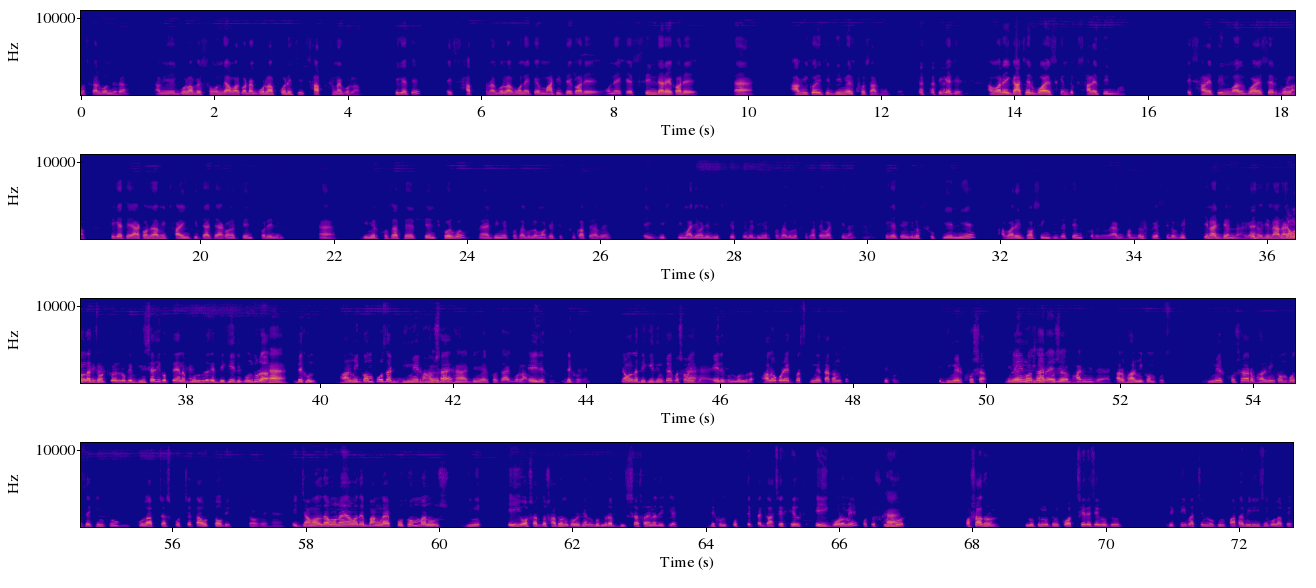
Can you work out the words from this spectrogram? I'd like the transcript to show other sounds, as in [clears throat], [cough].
নমস্কার বন্ধুরা। আমি এই গোলাপের সম্বন্ধে আমার কটা গোলাপ করেছি, সাতখানা গোলাপ, ঠিক আছে? এই সাতখানা গোলাপ অনেকে মাটিতে করে, অনেকে সিন্ডারে করে হ্যাঁ? আমি করেছি ডিমের খোসার মধ্যে, ঠিক আছে? আমার এই গাছের বয়স কিন্তু সাড়ে তিন মাস, এই সাড়ে তিন মাস বয়সের গোলাপ, ঠিক আছে? এখন আমি ছয় ইঞ্চিতে আছে, এখনও চেঞ্জ করিনি হ্যাঁ? ডিমের খোসা ফের চেঞ্জ করব হ্যাঁ? ডিমের খোসাগুলো আমাকে একটু শুকাতে হবে এই বৃষ্টি মাঝে মাঝে বৃষ্টি হচ্ছে বলে ডিমের খোসাগুলো শুকাতে পারছি না। ঠিক আছে ওইগুলো শুকিয়ে নিয়ে আবার এই দশ ইঞ্চিতে চেঞ্জ করে দেবো। এক ভদ্রলোক এসেছিল বীজ কেনার জন্য। না না চট করে। লোকে বিশ্বাসই করতে না। বন্ধুদেরকে দেখিয়ে দিই। বন্ধুরা হ্যাঁ। দেখুন ভার্মি কম্পোস্ট আর ডিমের খোসায় হ্যাঁ ডিমের খোসায় গোলাপ। এই দেখুন দেখুন। জামালদা দেখিয়ে দিন তো একবার সবাইকে। হ্যাঁ, এই এই দেখুন বন্ধুরা ভালো করে একবার স্ক্রিনে তাকান তো। দেখুন ডিমের খোসা ডিমের খোসা আর খোসা। ভার্মি আর ভার্মি কম্পোস্ট। ডিমের খোসা আর ভার্মি কম্পোস্টে কিন্তু গোলাপ চাষ করছে তাও টবে তবে হ্যাঁ। এই জামালদা মনে হয় আমাদের বাংলায় প্রথম মানুষ যিনি এই অসাধ্য সাধন করেছেন। বন্ধুরা বিশ্বাস হয় না দেখলে। দেখুন প্রত্যেকটা গাছের হেলথ এই গরমে কত সুন্দর। অসাধারণ। নতুন নতুন কচ ছেড়েছে নতুন দেখতেই পাচ্ছেন নতুন পাতা বেরিয়েছে গোলাপে।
